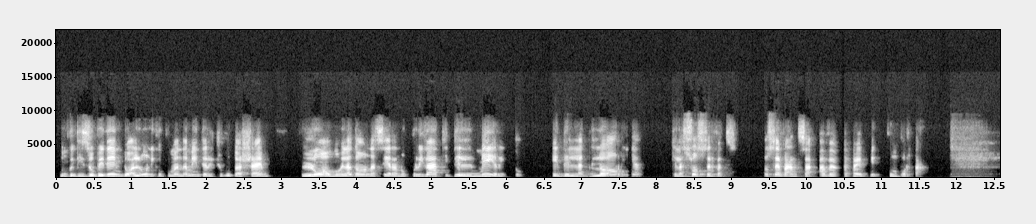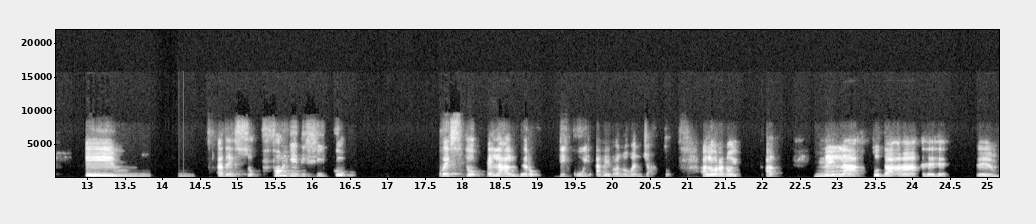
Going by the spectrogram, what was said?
dunque disobbedendo all'unico comandamento ricevuto da Hashem, l'uomo e la donna si erano privati del merito e della gloria che la sua osservanza avrebbe comportato. E ehm, adesso, foglie di fico, questo è l'albero di cui avevano mangiato. Allora noi nella Toda'a eh, eh,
